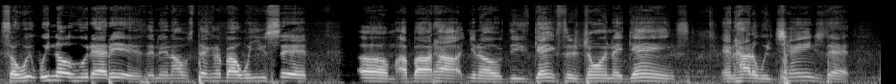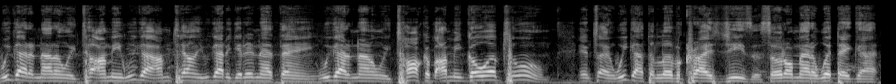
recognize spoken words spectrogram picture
So we, we know who that is. And then I was thinking about when you said um, about how, you know, these gangsters join their gangs and how do we change that? we got to not only talk. I mean, we got. I'm telling you, we got to get in that thing. We got to not only talk about. I mean, go up to them and tell. We got the love of Christ Jesus, so it don't matter what they got.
